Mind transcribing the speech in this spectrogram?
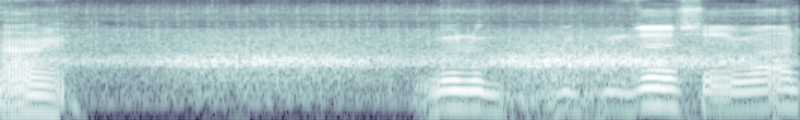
Yani böyle bir güzel şey var.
